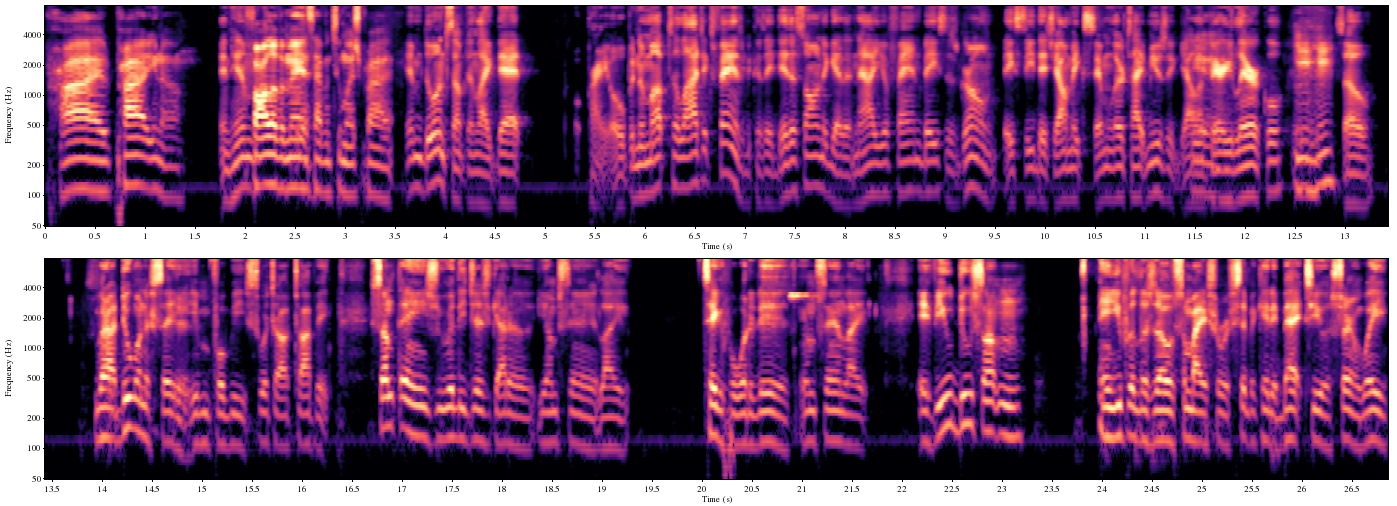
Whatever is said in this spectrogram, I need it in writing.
pride. Pride, you know, And him fall of a man is yeah. having too much pride. him doing something like that probably opened them up to Logic's fans because they did a song together. Now your fan base has grown. They see that y'all make similar type music. Y'all are very lyrical. Mm-hmm. So But I do want to say, even before we switch our topic, some things you really just gotta, you know what I'm saying, like take it for what it is. You know what I'm saying? Like if you do something and you feel as though somebody should reciprocate it back to you a certain way,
